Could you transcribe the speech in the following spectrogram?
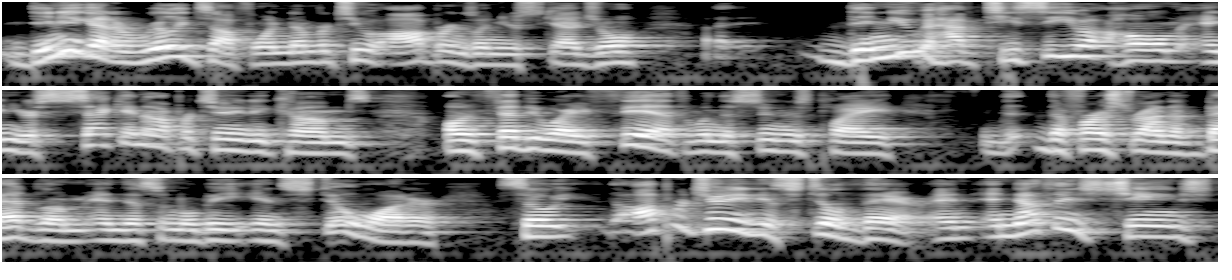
Then you got a really tough one. Number two, Auburn's on your schedule. Uh, then you have TCU at home, and your second opportunity comes on February 5th when the Sooners play the first round of Bedlam, and this one will be in Stillwater. So the opportunity is still there, and, and nothing's changed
